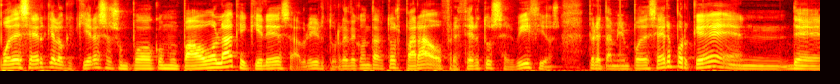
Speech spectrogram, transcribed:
puede ser que lo que quieras es un poco como Paola, que quieres abrir tu red de contactos para ofrecer tus servicios. Pero también puede ser porque en, de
